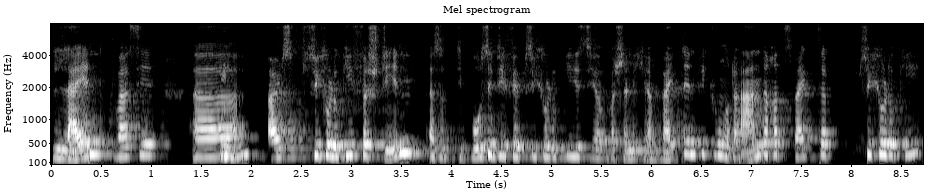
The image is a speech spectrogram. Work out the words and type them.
Laien quasi äh, mhm. als Psychologie verstehen? Also die positive Psychologie ist ja wahrscheinlich eine Weiterentwicklung oder ein anderer Zweig der Psychologie.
